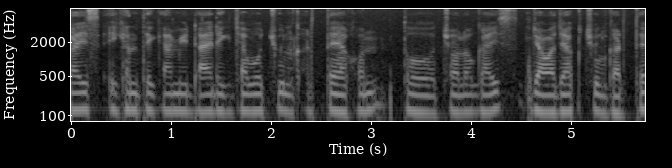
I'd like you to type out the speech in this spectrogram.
গাইস এইখান থেকে আমি ডাইরেক্ট যাব চুল কাটতে এখন। তো চলো গাইস যাওয়া যাক চুল কাটতে।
